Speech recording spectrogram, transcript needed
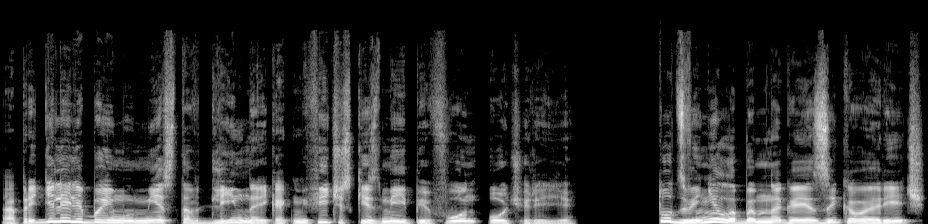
определили бы ему место в длинной, как мифический змей Пифон, очереди. Тут звенела бы многоязыковая речь,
